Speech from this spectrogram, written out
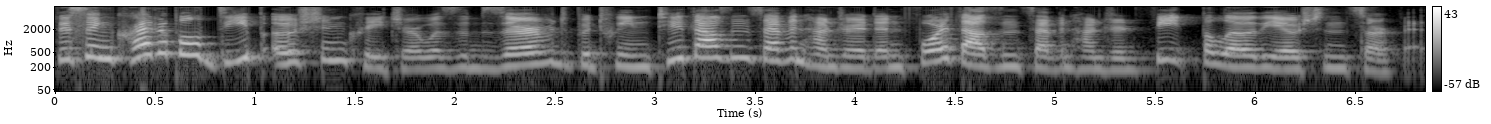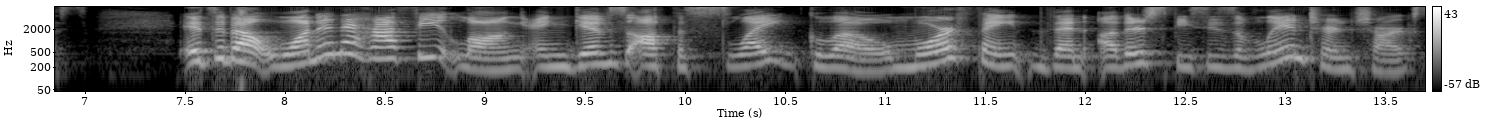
This incredible deep ocean creature was observed between 2,700 and 4,700 feet below the ocean surface. It's about one and a half feet long and gives off a slight glow, more faint than other species of lantern sharks,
